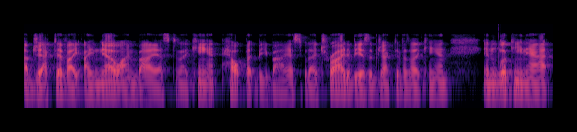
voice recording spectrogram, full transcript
objective. I, I know I'm biased and I can't help but be biased, but I try to be as objective as I can in looking at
